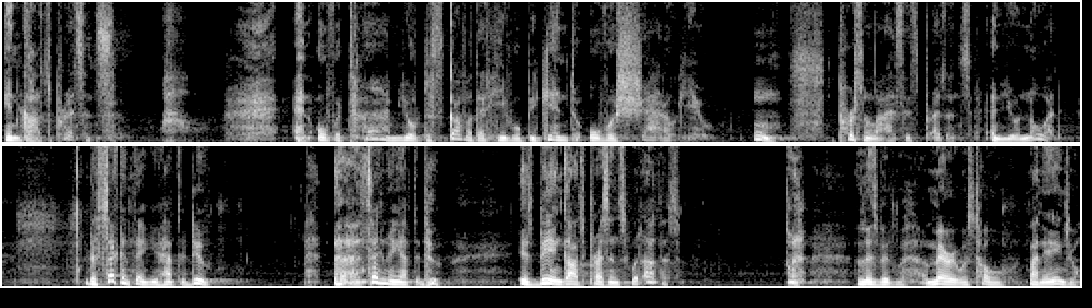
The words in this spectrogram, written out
in God's presence. Wow. And over time, you'll discover that He will begin to overshadow you, mm. personalize His presence, and you'll know it. The second thing you have to do, uh, second thing you have to do, is be in God's presence with others. Elizabeth, Mary was told by the angel,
